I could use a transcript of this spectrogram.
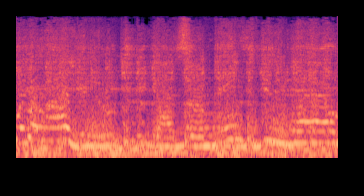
Where are you? Got some things to do now.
